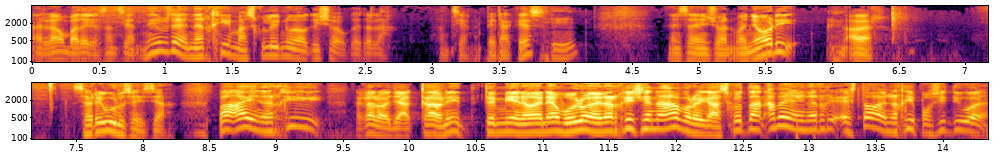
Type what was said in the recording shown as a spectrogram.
Ah, lagun batek esan zian, nik uste energi maskulinua gixo auketela, zantzian, berak ez? Ez da joan. Baina hori, a ber, zerri buruz eizia. Ba, ai, energi, eta claro, ja, claro, ni temien hoenean buru energi xena, porque askotan, hamen, energi, ez da, energi positiboa.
